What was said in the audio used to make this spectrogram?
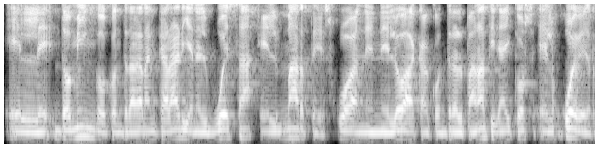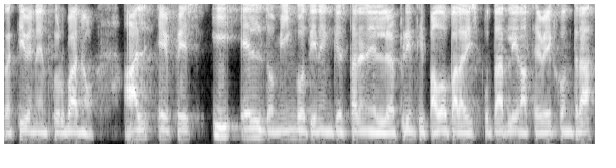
el domingo contra Gran Canaria en el Buesa, el martes juegan en el Oaca contra el Panathinaikos, el jueves reciben en Zurbano al EFES y el domingo tienen que estar en el Principado para disputar Liga CB contra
